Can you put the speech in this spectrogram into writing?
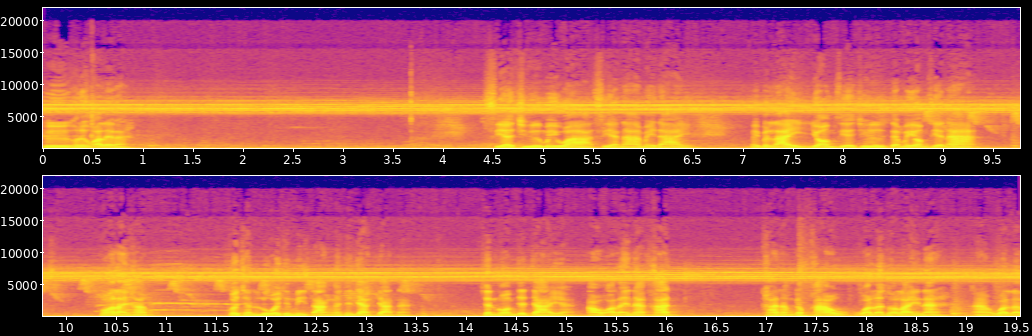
คือเขาเรียกว่าอะไรนะ เสียชื่อไม่ว่าเสียหน้าไม่ได้ ไม่เป็นไรยอมเสียชื่อ แต่ไม่ยอมเสียหน้า เพราะอะไรครับ ก็ฉันรวยฉันมีตังค์อะฉันอยากจัดอะ ฉันพร้อมจะจ่ายอะเอาอะไรนะค่า ค่าทำกับข้าววันละเท่าไหร่นะอ่าวันละ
